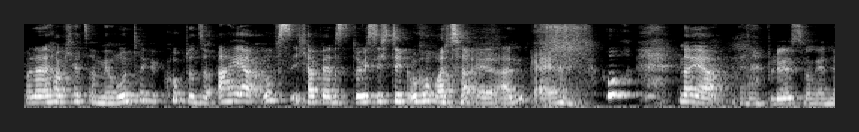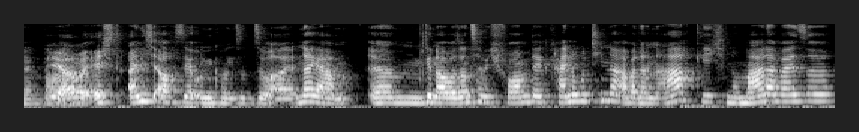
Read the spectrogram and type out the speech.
Und dann habe ich jetzt an mir runtergeguckt und so, ah ja, ups, ich habe ja das durchsichtige Oberteil an. Geil. Naja, Eine Blößung in der Bahn. ja, aber echt, eigentlich auch sehr unkonsensual. Naja, ähm, genau, aber sonst habe ich vor dem Date keine Routine, aber danach gehe ich normalerweise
